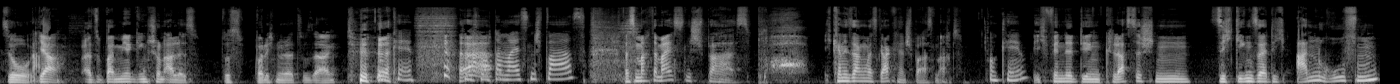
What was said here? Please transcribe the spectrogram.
So, ja, also bei mir ging schon alles. Das wollte ich nur dazu sagen. Okay. Was macht am meisten Spaß? Was macht am meisten Spaß? Boah, ich kann dir sagen, was gar keinen Spaß macht. Okay. Ich finde den klassischen sich gegenseitig anrufen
